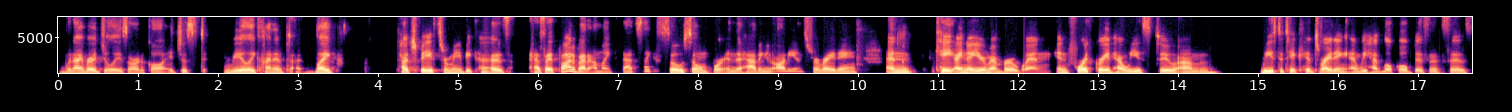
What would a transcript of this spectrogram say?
when i read julie's article it just really kind of like touch base for me because as I thought about it, I'm like, that's like so, so important to having an audience for writing. And Kate, I know you remember when in fourth grade how we used to um, we used to take kids writing and we had local businesses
